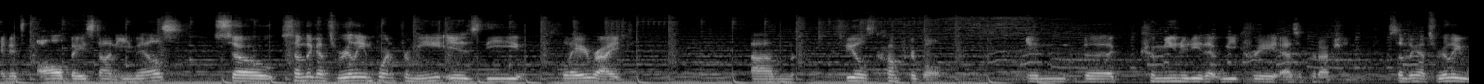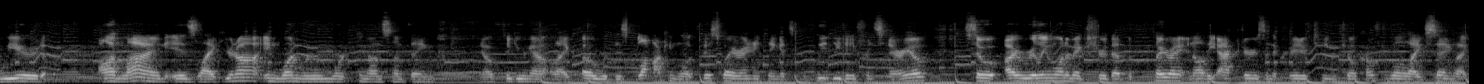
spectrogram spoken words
and it's all based on emails. So, something that's really important for me is the playwright um, feels comfortable in the community that we create as a production. Something that's really weird online is like you're not in one room working on something, you know, figuring out like, oh, would this blocking look this way or anything? It's a completely different scenario. So I really want to make sure that the playwright and all the actors and the creative team feel comfortable like saying like,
